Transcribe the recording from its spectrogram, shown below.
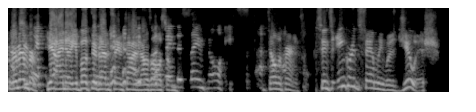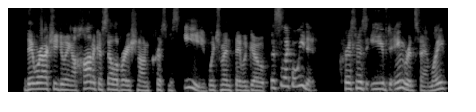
remember, yeah, I know you both did that at the same time. That was awesome. Made the same noise. Tell the parents. Since Ingrid's family was Jewish, they were actually doing a Hanukkah celebration on Christmas Eve, which meant they would go, this is like what we did Christmas Eve to Ingrid's family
